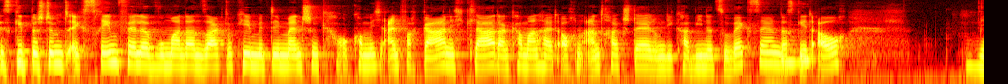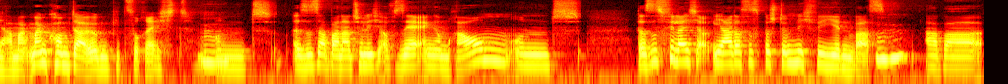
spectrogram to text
Es gibt bestimmt Extremfälle, wo man dann sagt, okay, mit dem Menschen komme ich einfach gar nicht klar. Dann kann man halt auch einen Antrag stellen, um die Kabine zu wechseln. Das geht auch. Ja, man, man kommt da irgendwie zurecht. Und es ist aber natürlich auf sehr engem Raum und das ist vielleicht, ja, das ist bestimmt nicht für jeden was. Aber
